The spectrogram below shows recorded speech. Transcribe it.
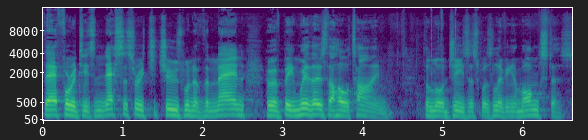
Therefore, it is necessary to choose one of the men who have been with us the whole time the Lord Jesus was living amongst us,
